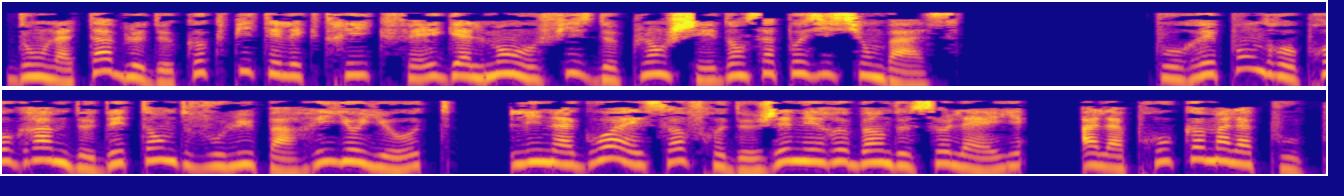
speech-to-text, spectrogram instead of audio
dont la table de cockpit électrique fait également office de plancher dans sa position basse. Pour répondre au programme de détente voulu par Rio Yacht, l'Inagua S offre de généreux bains de soleil, à la proue comme à la poupe.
